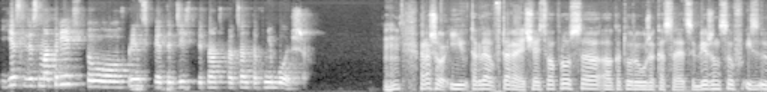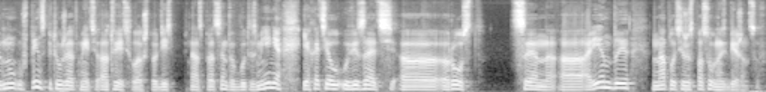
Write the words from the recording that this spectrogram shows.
Если смотреть, то, в принципе, это 10-15 процентов, не больше. Хорошо, и тогда вторая часть вопроса, а, которая уже касается беженцев. Ну, в принципе, ты уже отметил, ответила, что 10-15% будет изменения. Я хотел увязать э, рост цен э, аренды на платежеспособность беженцев.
